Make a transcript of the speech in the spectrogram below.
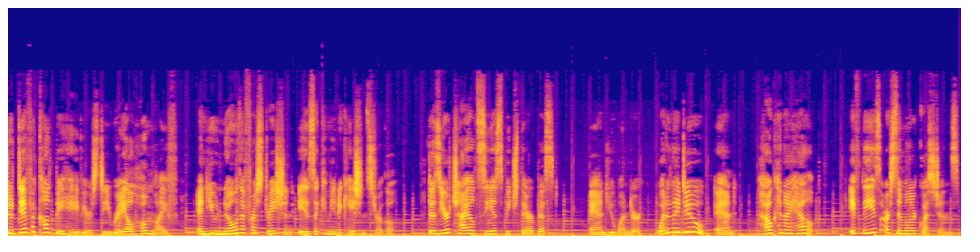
Do difficult behaviors derail home life and you know the frustration is a communication struggle? Does your child see a speech therapist and you wonder, what do they do and how can I help? If these or similar questions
